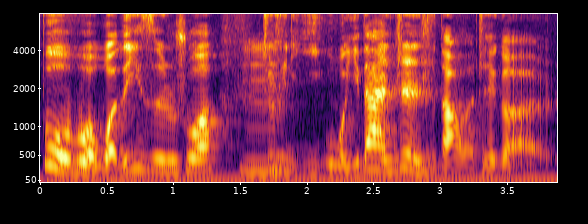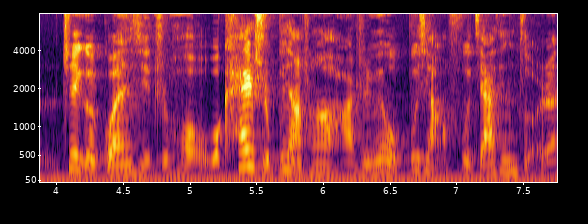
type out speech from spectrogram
不不不，我的意思是说，就是一我一旦认识到了这个这个关系之后，我开始不想生小孩，是因为我不想负家庭责任。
